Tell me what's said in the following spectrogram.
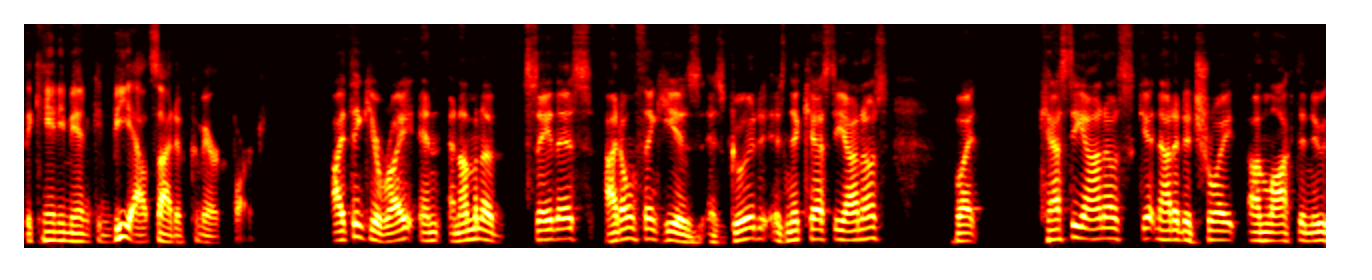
the Candyman can be outside of Comerica Park. I think you're right, and and I'm gonna say this. I don't think he is as good as Nick Castellanos, but Castellanos getting out of Detroit unlocked a new,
